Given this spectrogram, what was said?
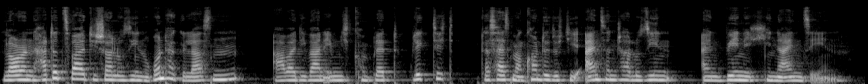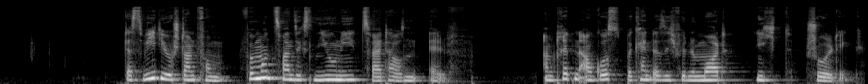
Lauren hatte zwar die Jalousien runtergelassen, aber die waren eben nicht komplett blickdicht. Das heißt, man konnte durch die einzelnen Jalousien ein wenig hineinsehen. Das Video stammt vom 25. Juni 2011. Am 3. August bekennt er sich für den Mord nicht schuldig.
